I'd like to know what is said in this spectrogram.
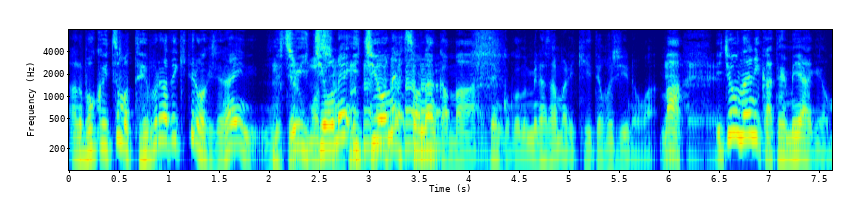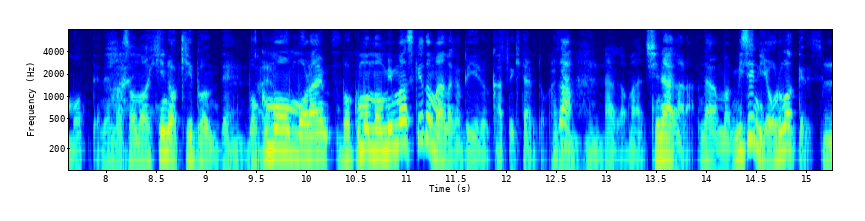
あの僕いつも手ぶらで来てるわけじゃないんですよ一応ね。一応ね。そうなんかまあ全国の皆様に聞いてほしいのは。まあ一応何か手土産を持ってね、まあ、その日の気分で僕ももらい僕も飲みますけどまあなんかビール買ってきたりとかさなんかまあしながらなんかまあ店に寄るわけですよ。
